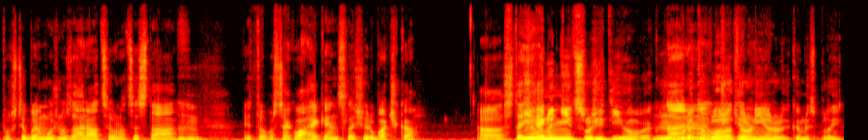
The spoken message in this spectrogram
prostě bude možnost zahrát se ho na cestách. Mhm. Je to prostě taková hack and slash rubačka. Uh, stejně Takže to není nic složitýho, jako, Ne, bude ne, to určitě vladatelný ne. na dotykém displeji.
